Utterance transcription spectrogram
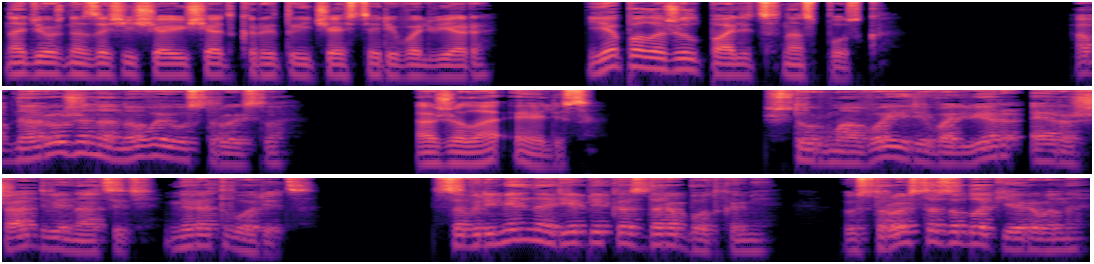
надежно защищающий открытые части револьвера, я положил палец на спуск. Обнаружено новое устройство. Ожила Элис. Штурмовой револьвер РШ-12 «Миротворец». Современная реплика с доработками. Устройство заблокировано.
